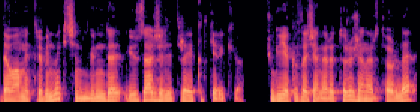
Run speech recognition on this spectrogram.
devam ettirebilmek için günde yüzlerce litre yakıt gerekiyor. Çünkü yakıtla jeneratörü, jeneratörle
